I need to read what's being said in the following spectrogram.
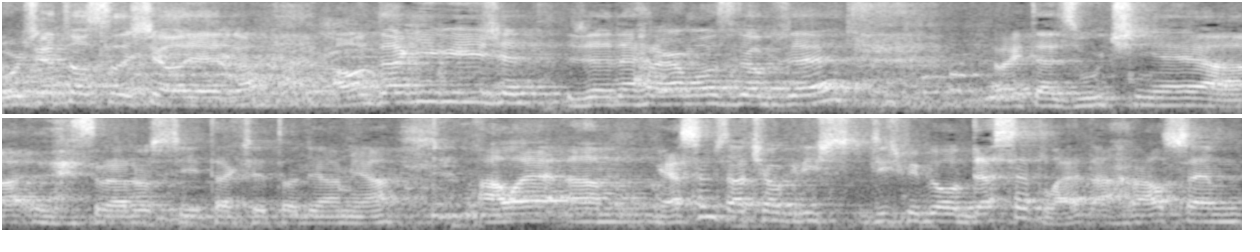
už je to slyšel jedno. A on taky ví, že, že nehrá moc dobře. Hrajte zvučně a s radostí, takže to dělám já. Ale um, já jsem začal, když, když mi bylo 10 let a hrál jsem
